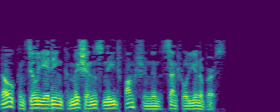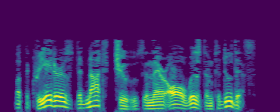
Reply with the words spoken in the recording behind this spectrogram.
No conciliating commissions need function in the central universe. But the creators did not choose in their all-wisdom to do this.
